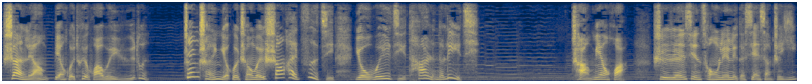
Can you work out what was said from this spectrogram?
善良便会退化为愚钝，真诚也会成为伤害自己又危及他人的利器。场面话是人性丛林里的现象之一，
